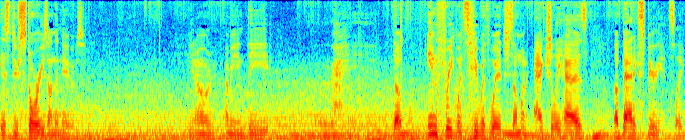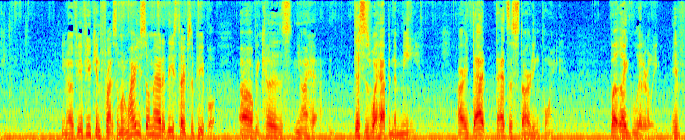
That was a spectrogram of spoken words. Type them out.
is through stories on the news. You know, I mean the the infrequency with which someone actually has a bad experience. Like, you know, if you, if you confront someone, why are you so mad at these types of people? Oh, because you know, I ha- this is what happened to me. All right, that that's a starting point. But like literally, if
